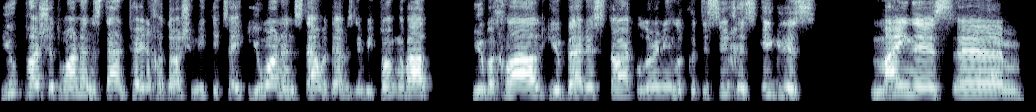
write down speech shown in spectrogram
You Pashut want to understand Torah Chadash, you want to understand what the Rebbe is going to be talking about. You Bechlal, you better start learning Lakutisichis, Igris, minus um,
